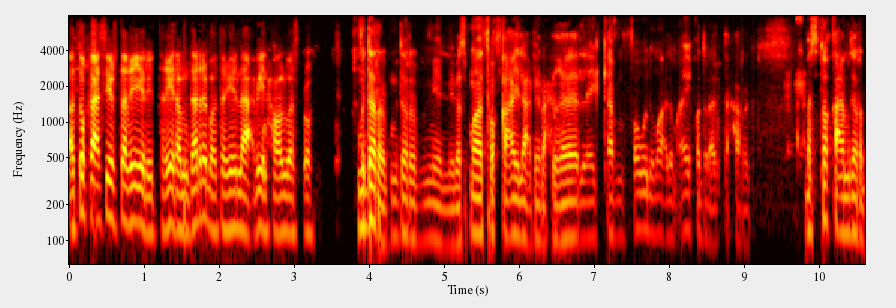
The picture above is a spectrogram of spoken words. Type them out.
أتوقع يصير تغيير تغيير المدرب أو تغيير لاعبين حول ويسبروك مدرب مدرب 100% بس ما أتوقع أي لاعب راح يتغير لأن كان مفوض وما عندهم أي قدرة على التحرك. بس أتوقع المدرب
